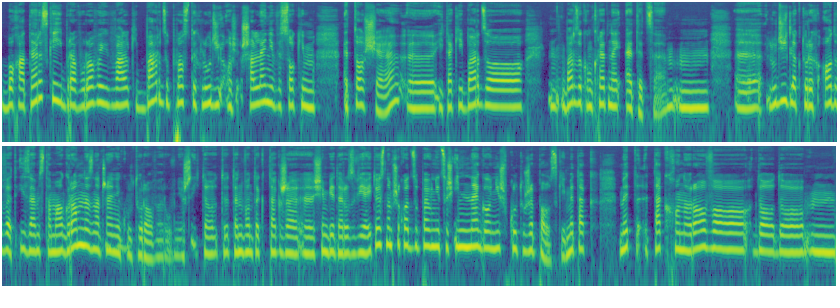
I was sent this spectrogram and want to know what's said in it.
bohaterskiej i brawurowej walki bardzo prostych ludzi o szalenie wysokim etosie yy, i takiej bardzo, bardzo konkretnej etyce. Mm, yy, ludzi, dla których odwet i zemsta ma ogromne znaczenie kulturowe również i to, to ten wątek także yy, się bieda rozwija i to jest na przykład zupełnie coś innego niż w kulturze polskiej. My tak, my tak honorowo do, do, mm,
